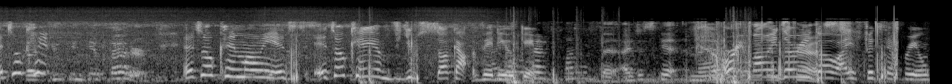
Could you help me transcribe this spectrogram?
It's But okay. you can get better. It's okay, Mommy. It's it's okay if you suck at video I don't game. have fun with it. I just get mad. Alright, and Mommy, there you go. I fixed it for you.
